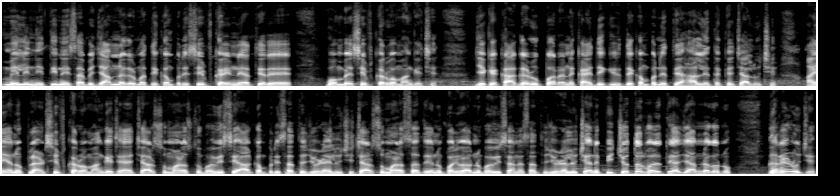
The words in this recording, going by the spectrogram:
મેલી નીતિના હિસાબે જામનગરમાંથી કંપની શિફ્ટ કરીને અત્યારે બોમ્બે શિફ્ટ કરવા માંગે છે. જે કે કાગળ ઉપર અને કાયદેકીય રીતે કંપની ત્યાં હાલની તકે ચાલુ છે. અહીંયાનું પ્લાન્ટ શિફ્ટ કરવા માંગે છે. અહીંયા ચારસો માણસનું ભવિષ્ય આ કંપની સાથે જોડાયેલું છે. ચારસો માણસ સાથે એનું પરિવારનું ભવિષ્ય આના સાથે જોડાયેલું છે અને પિચોતેર વર્ષથી આ જામનગરનું ઘરેણું છે.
